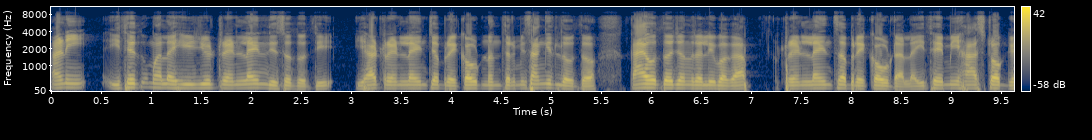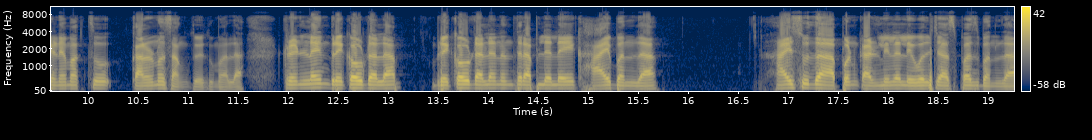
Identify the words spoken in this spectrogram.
आणि इथे तुम्हाला ही जी ट्रेंड लाईन दिसत होती ह्या ट्रेंड लाईनच्या ब्रेकआउट नंतर मी सांगितलं होतं. काय होतं जनरली बघा ट्रेंडलाईनचा ब्रेकआउट आला. इथे मी हा स्टॉक घेण्यामागचं कारण सांगतोय तुम्हाला. ट्रेंड लाईन ब्रेकआउट आला. ब्रेकआउट आल्यानंतर आपल्याला एक हाय बनला. हाय सुद्धा आपण काढलेल्या लेवलच्या आसपास बनला.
